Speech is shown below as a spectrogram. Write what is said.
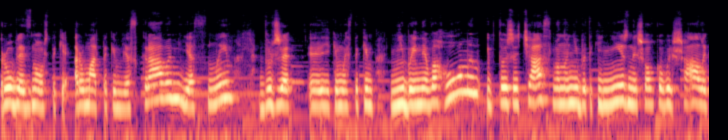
роблять знову ж таки аромат таким яскравим, ясним, дуже е, якимось таким ніби й невагомим, і в той же час воно ніби такий ніжний шовковий шалик.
